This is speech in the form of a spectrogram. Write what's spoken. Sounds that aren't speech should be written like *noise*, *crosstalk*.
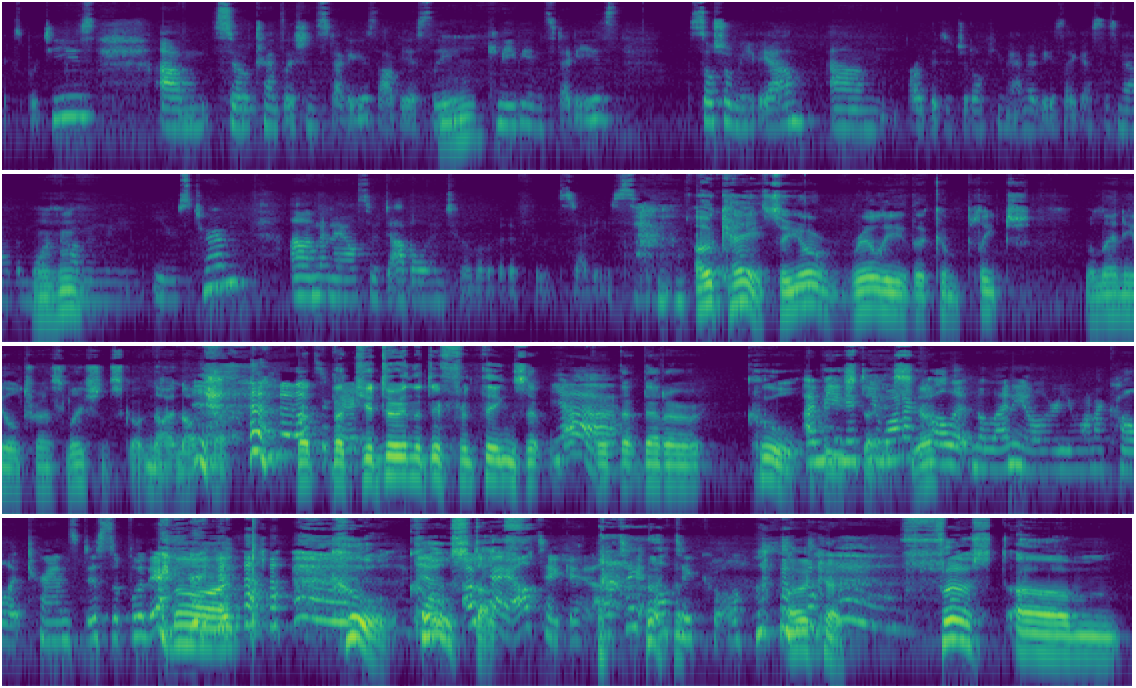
expertise, um, so translation studies, obviously, Mhm. Canadian studies, social media, um, or the digital humanities, I guess is now the more Mhm. commonly used term. Um, and I also dabble into a little bit of food studies. *laughs* Okay, so you're really the complete millennial translation scholar. No, not *laughs* that. no, But, that's but okay. you're doing the different things that, Yeah. that, that, that are cool. I mean, if you want to yeah? call it millennial or you want to call it transdisciplinary. No, I- cool, *laughs* cool Yeah, stuff. Okay, I'll take it. I'll take. I'll take cool. *laughs* Okay. First, um,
